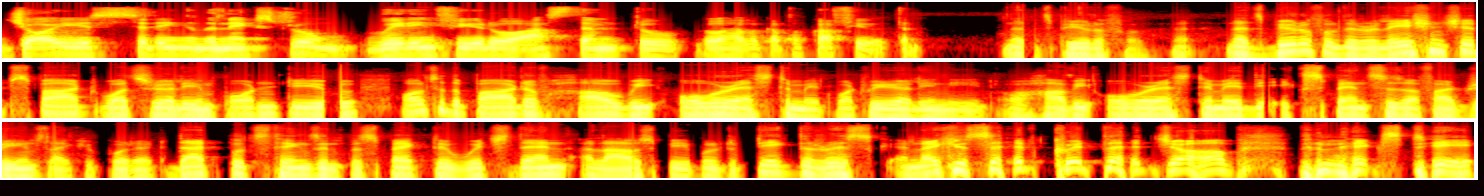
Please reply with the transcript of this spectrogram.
joy is sitting in the next room waiting for you to ask them to go have a cup of coffee with them? That's beautiful. That's beautiful. The relationships part, what's really important to you. Also, the part of how we overestimate what we really need or how we overestimate the expenses of our dreams, like you put it. That puts things in perspective, which then allows people to take the risk and, like you said, quit their job the next day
